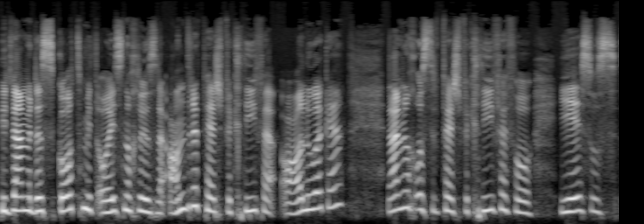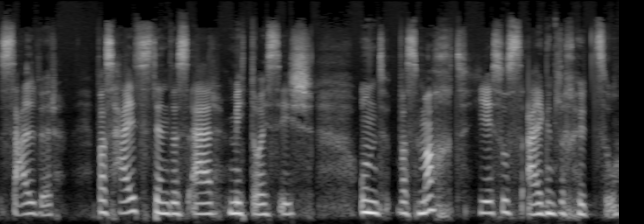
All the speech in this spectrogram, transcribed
Heute wollen wir das Gott mit uns noch aus einer anderen Perspektive anschauen, nämlich aus der Perspektive von Jesus selber was heißt denn, dass er mit uns ist? Und was macht Jesus eigentlich heute so?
